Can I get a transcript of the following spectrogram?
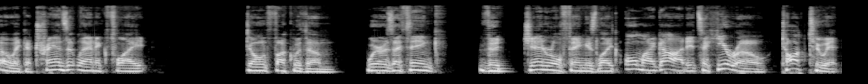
a like a transatlantic flight don't fuck with them whereas i think the general thing is like oh my god it's a hero. Talk to it.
